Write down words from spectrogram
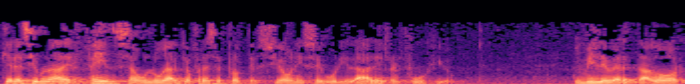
quiere decir una defensa, un lugar que ofrece protección y seguridad y refugio. Y mi libertador,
